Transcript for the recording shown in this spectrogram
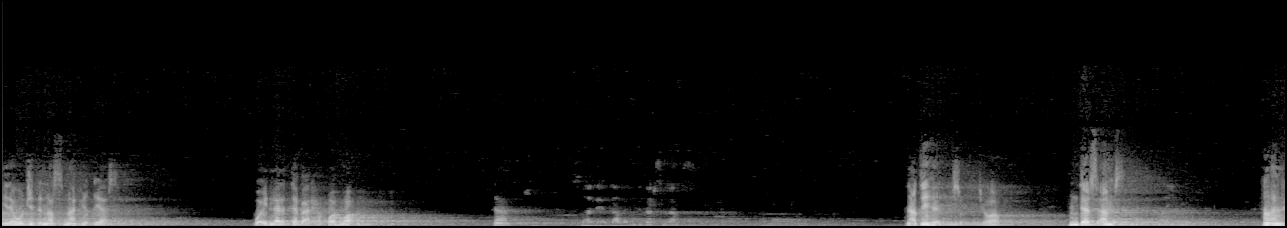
إذا وجد النص ما في قياس. وإلا لاتبع الحق أهواءهم نعم. نعطيه جواب. من درس أمس.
